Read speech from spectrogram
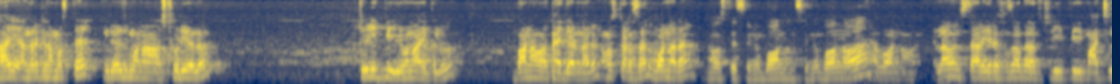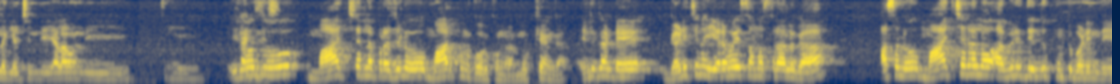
హాయ్ అందరికీ నమస్తే. ఈరోజు మన స్టూడియోలో టీడీపీ యువ నాయకులు బాణావతి గారు ఉన్నారు. నమస్కారం సార్ బాగున్నారా? నమస్తే సీను బాగున్నాను సీను. బాగున్నావా? ఆ, బాగున్నాం ఎలా ఉంది సార్? ఇరవై సంవత్సరాల తర్వాత టీడీపీ మార్చిలో గెలిచింది. ఎలా ఉంది ఈరోజు మాచర్ల ప్రజలు మార్పును కోరుకున్నారు ముఖ్యంగా. ఎందుకంటే గడిచిన ఇరవై సంవత్సరాలుగా అసలు మాచర్లలో అభివృద్ధి ఎందుకు కుంటుపడింది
